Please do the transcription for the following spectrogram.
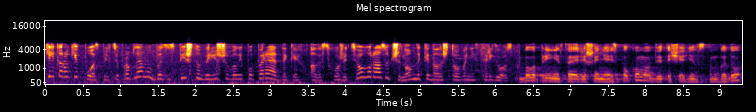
Кілька років поспіль цю проблему безуспішно вирішували й попередники, але, схоже, цього разу чиновники налаштовані серйозно. Было принято решение исполкома в 2011 году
